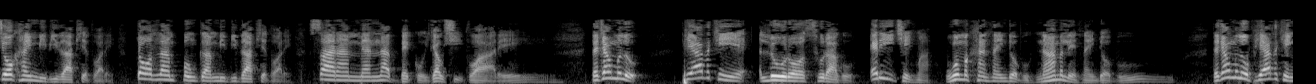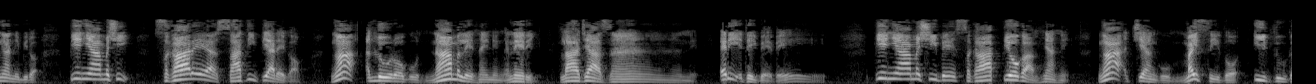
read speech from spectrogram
ကြောခိုင်းမိပြီးသားဖြစ်သွားတယ်တော်လှန်ပုန်ကန်မိပြီးသားဖြစ်သွားတယ်စာရန်မန်နတ်ဘက်ကိုရောက်ရှိသွားရတယ်ဒါကြောင့်မလို့ ဘုရားသခင်ရဲ့အလိုတော်ဆိုတာကိုအဲ့ဒီအချိန်မှာဝန်မခံနိုင်တော့ဘူးနားမလည်နိုင်တော့ဘူးဒါကြောင့်မလို့ဘုရားသခင်ကနေပြီးတော့ပညာမရှိစကားတွေကဇာတိပြတဲ့ကောင်ငါအလိုတော်ကိုနားမလည်နိုင်တဲ့ငနေတွေလာကြစမ်းတဲ့အဲ့ဒီအတိတ်ပဲပဲပညာမရှိပဲစကားပြောကမျှနှင့်ငါအကြံကိုမိုက်စေသောဤသူက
